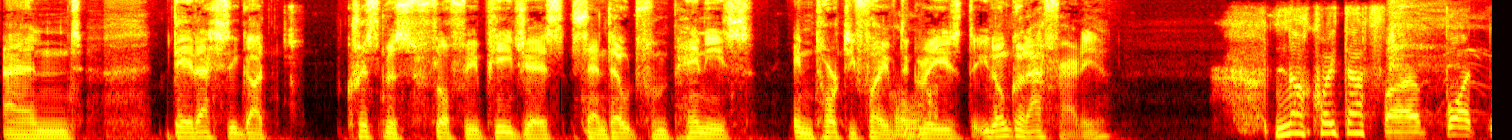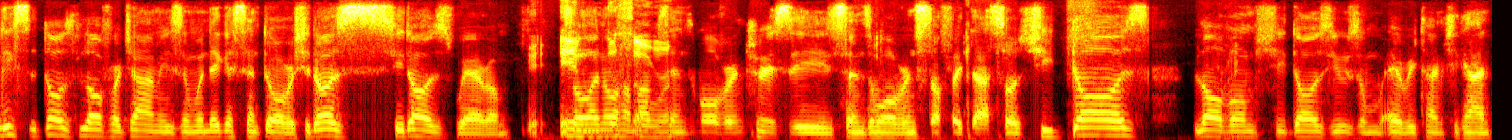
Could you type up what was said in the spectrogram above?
and they'd actually got Christmas fluffy PJs sent out from Penneys in 35 degrees. You don't go that far, do you? Not quite that far, but Lisa does love her jammies, and when they get sent over, she does she does wear them. In so I know her mom sends them over, and Tracy sends them over and stuff like that. So she does love them. She does use them every time she can.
